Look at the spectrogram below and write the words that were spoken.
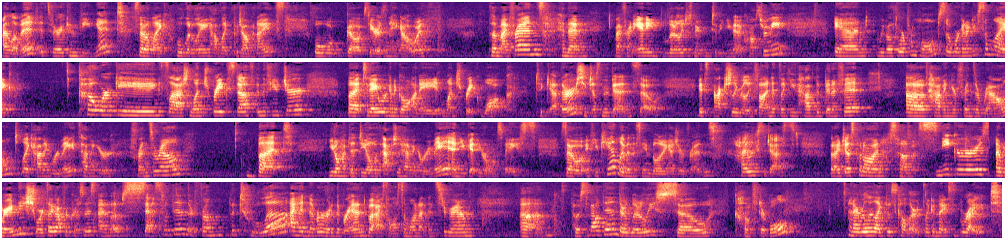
I love it. It's very convenient. So like we'll literally have like pajama nights. We'll, we'll go upstairs and hang out with some of my friends. And then my friend Annie literally just moved into the unit across from me. And we both work from home. So we're gonna do some like co-working slash lunch break stuff in the future. But today we're gonna go on a lunch break walk together. She just moved in, so it's actually really fun. It's like you have the benefit of having your friends around, like having roommates, having your friends around, but you don't have to deal with actually having a roommate and you get your own space. So if you can live in the same building as your friends, highly suggest. But I just put on some sneakers. I'm wearing these shorts I got for Christmas. I'm obsessed with them. They're from Ptula. I had never heard of the brand, but I saw someone on Instagram um, post about them. They're literally so comfortable. And I really like this color. It's like a nice bright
